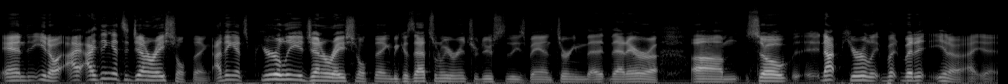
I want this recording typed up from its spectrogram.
and you know, I, I think it's a generational thing. I think it's purely a generational thing because that's when we were introduced to these bands during that, that era. Um, so uh, not purely, but but it, you know, I, uh,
